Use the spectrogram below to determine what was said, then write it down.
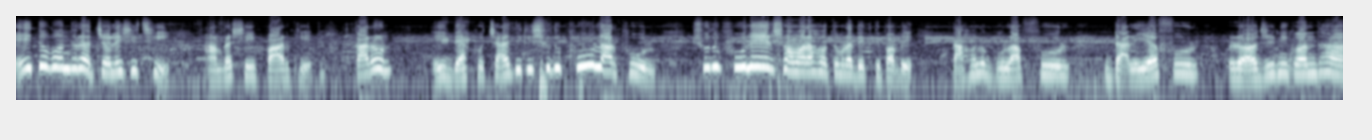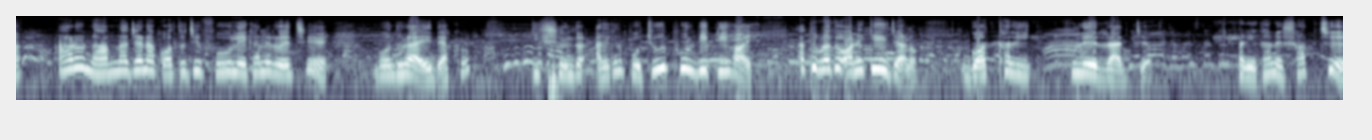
এই তো বন্ধুরা, চলে এসেছি আমরা সেই পার্কে। কারণ এই দেখো, চারিদিকে শুধু ফুল আর ফুল। শুধু ফুলের সমারোহ তোমরা দেখতে পাবে। তা হলো গোলাপ ফুল, ডালিয়া ফুল, রজনীগন্ধা। আরও নাম না জানা কত যে ফুল এখানে রয়েছে। বন্ধুরা, এই দেখো কি সুন্দর আর এখানে প্রচুর ফুল বিক্রি হয়। আর তোমরা তো অনেকেই জানো, গদখালি ফুলের রাজ্য। আর এখানে সবচেয়ে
